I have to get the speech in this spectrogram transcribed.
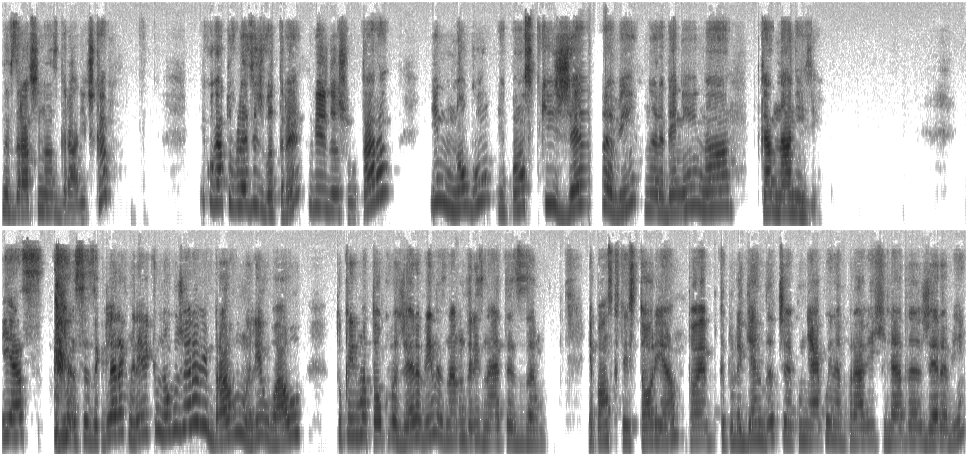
невзрачна сградичка. И когато влезеш вътре, виждаш ултара и много японски жерави, наредени на така нанизи. И аз се загледах, нали, викам, много жерави, браво, нали, вау, тук има толкова жерави, не знам дали знаете за японската история, той е като легенда, че ако някой направи хиляда жерави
